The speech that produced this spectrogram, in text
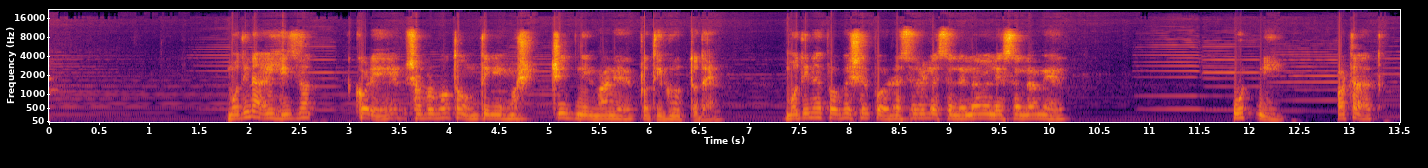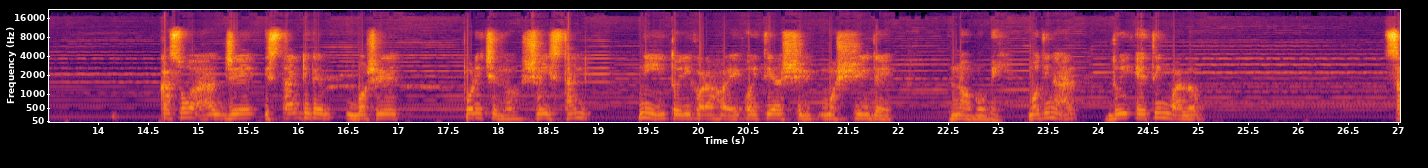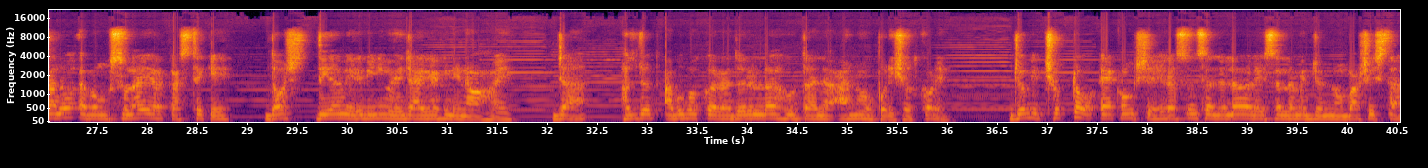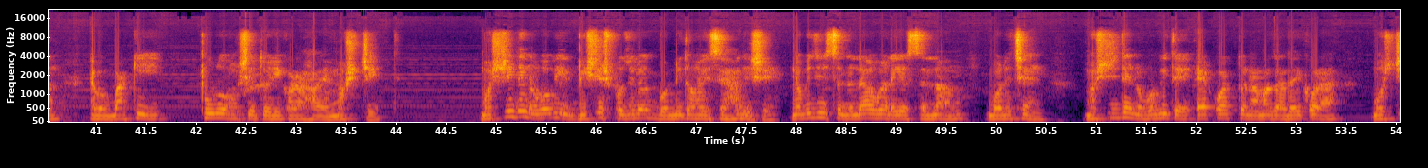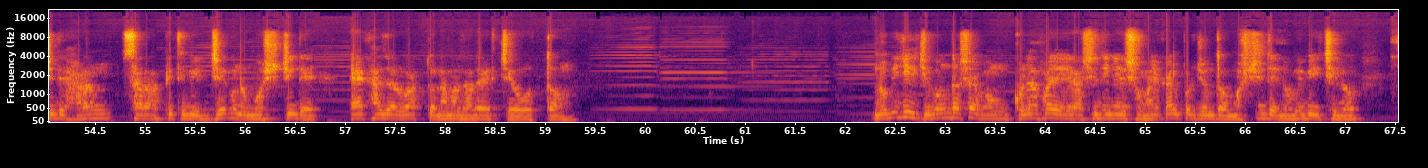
মদিনায় হিজরত করে সর্বপ্রথম তিনি মসজিদ নির্মাণের প্রতি গুরুত্ব দেন। মদিনায় প্রবেশের পর রাসুল্লাহ সাল্লাহ আলাই সাল্লামের উটনি, অর্থাৎ কাসোয়া যে স্থানটিতে বসে পড়েছিল, সেই স্থানই তৈরি করা হয় ঐতিহাসিক মসজিদে নববী মদিনার দুই এতিম বালক সালো এবং সুলাইয়ার কাছ থেকে দশ দিরামের বিনিময়ে জায়গা কিনে নেওয়া হয়, যা হজরত আবু বকর রাজুল্লাহ তালা আনু পরিশোধ করেন। জমির ছোট্ট এক অংশে রাসুল সাল্লাহ আলাইসাল্লামের জন্য বাসস্থান এবং বাকি পুরো অংশে তৈরি করা হয় মসজিদ। মসজিদে নববীর বিশেষ ফজিলত বর্ণিত হয়েছে হাদিসে। নবীজি সাল্লাহ আলাইসাল্লাম বলেছেন, মসজিদে নববীতে এক ওয়াক্ত নামাজ আদায় করা মসজিদে হারাম সারা পৃথিবীর যে কোনো মসজিদে এক হাজার ওয়াক্ত নামাজ আদায়ের চেয়ে উত্তম। নবীজির জীবনদশা এবং খোলাফায়ে রাশিদিনের সময়কাল পর্যন্ত মসজিদে নবীবী ছিল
